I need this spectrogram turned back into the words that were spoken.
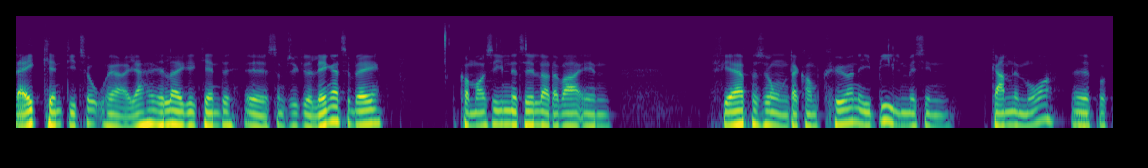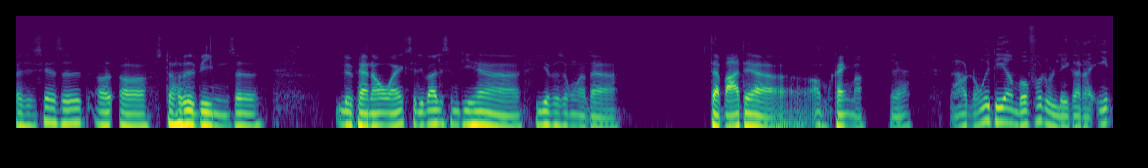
der ikke kendte de to her, og jeg heller ikke kendte, øh, som cyklede længere tilbage. Kom også ilende til, og der var en fjerde person, der kom kørende i bil med sin gamle mor øh, på passagersædet og, og stoppede bilen, så løb han over, ikke? Så det var ligesom de her fire personer, der, der var der omkring mig. Ja. Men har du nogen idé om, hvorfor du lægger dig ind?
